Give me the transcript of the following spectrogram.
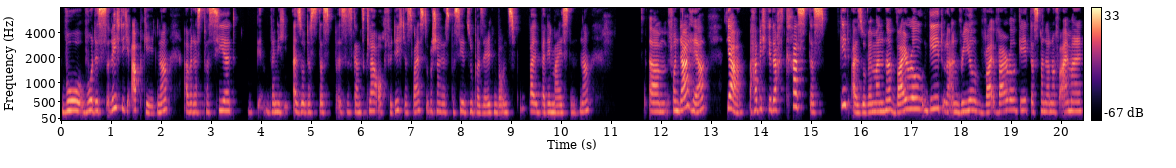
wo, wo das richtig abgeht, ne? Aber das passiert, wenn ich, also das, das, das ist ganz klar auch für dich, das weißt du wahrscheinlich, das passiert super selten bei uns, bei, bei den meisten, ne? Ähm, von daher ja, habe ich gedacht, krass, das geht also, wenn man ne, viral geht oder an Real vi viral geht, dass man dann auf einmal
